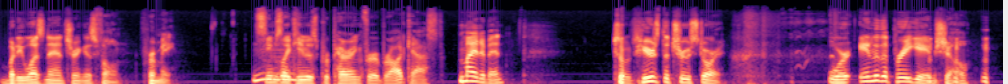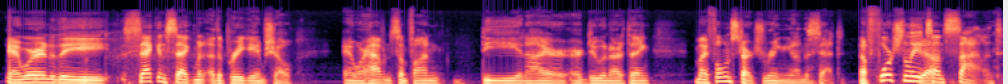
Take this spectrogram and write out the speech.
but he wasn't answering his phone for me. Seems mm. like he was preparing for a broadcast. Might have been. So here's the true story we're into the pregame show, and we're into the second segment of the pregame show, and we're having some fun. D and I are, are doing our thing. My phone starts ringing on the set. Now, fortunately, it's yeah. on silent.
